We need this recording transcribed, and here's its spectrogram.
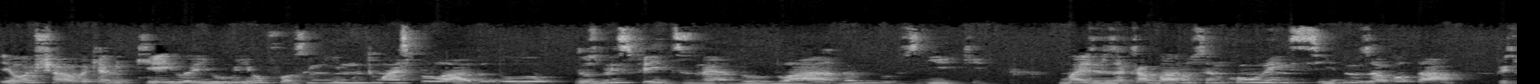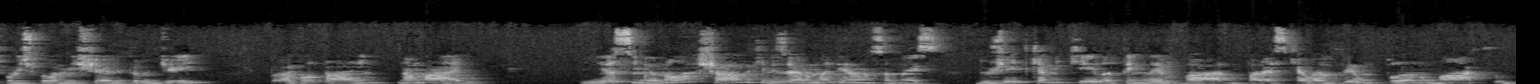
eu achava que a Michaela e o Will fossem ir muito mais pro lado do, dos Misfits, né? Do, do Adam, do Zeke. Mas eles acabaram sendo convencidos a votar, principalmente pela Michelle e pelo Jay, a votarem na Mari. E assim, eu não achava que eles eram uma aliança, mas do jeito que a Michaela tem levado, parece que ela vê um plano macro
